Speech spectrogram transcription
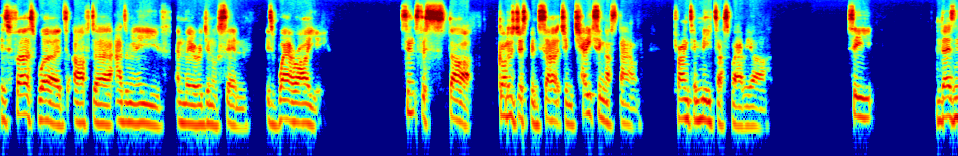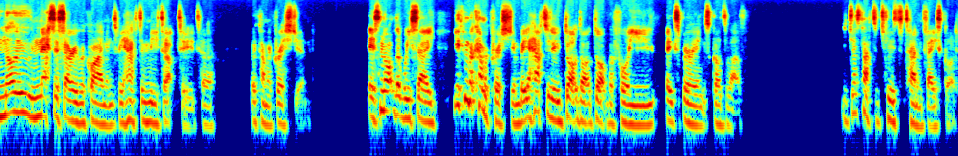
His first words after Adam and Eve and the original sin is, Where are you? Since the start, God has just been searching, chasing us down, trying to meet us where we are. See, there's no necessary requirements we have to meet up to to become a Christian. It's not that we say, you can become a Christian, but you have to do dot, dot, dot before you experience God's love. You just have to choose to turn and face God.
